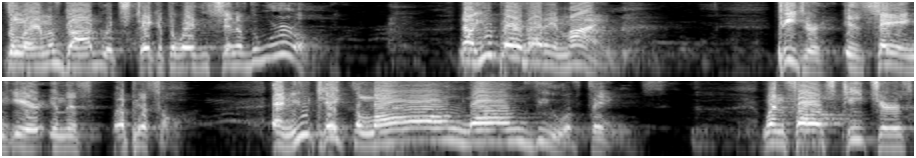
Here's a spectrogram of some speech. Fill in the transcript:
the Lamb of God which taketh away the sin of the world. Now you bear that in mind. Peter is saying here in this epistle, and you take the long, long view of things. When false teachers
